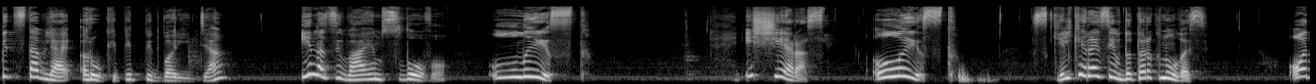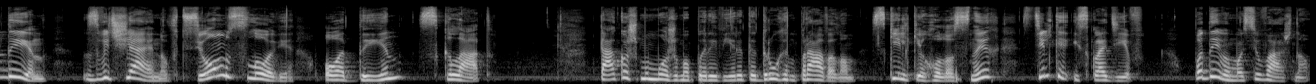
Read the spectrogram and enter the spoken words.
Підставляй руки під підборіддя і називаємо слово лист. І ще раз лист. Скільки разів доторкнулась? Один. Звичайно, в цьому слові один склад. Також ми можемо перевірити другим правилом: скільки голосних, стільки і складів. Подивимось уважно.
